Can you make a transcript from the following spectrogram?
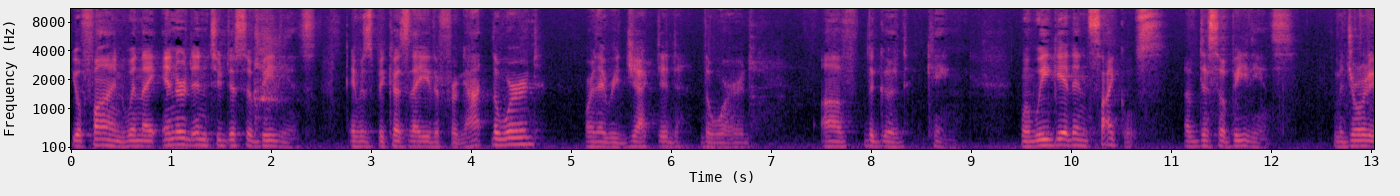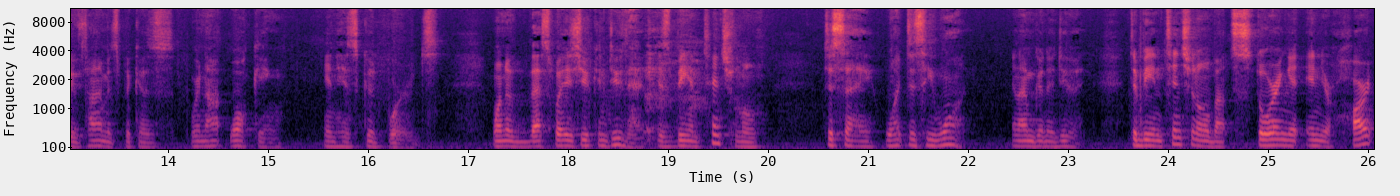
you'll find when they entered into disobedience, it was because they either forgot the word or they rejected the word of the good king. When we get in cycles of disobedience, the majority of the time it's because we're not walking in his good words. One of the best ways you can do that is be intentional to say, What does he want? And I'm going to do it. To be intentional about storing it in your heart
